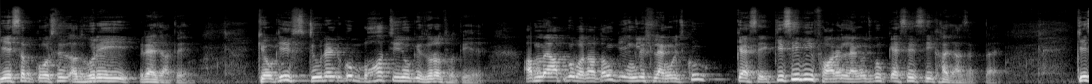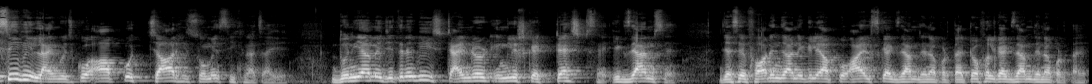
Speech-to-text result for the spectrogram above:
ये सब कोर्सेज अधूरे ही रह जाते हैं, क्योंकि स्टूडेंट को बहुत चीज़ों की ज़रूरत होती है। अब मैं आपको बताता हूँ कि इंग्लिश लैंग्वेज को कैसे, किसी भी फॉरेन लैंग्वेज को कैसे सीखा जा सकता है। किसी भी लैंग्वेज को आपको चार हिस्सों में सीखना चाहिए। दुनिया में जितने भी स्टैंडर्ड इंग्लिश के टेस्ट हैं एग्ज़ाम्स हैं, जैसे फॉरेन जाने के लिए आपको आइल्स का एग्ज़ाम देना पड़ता है टोफल का एग्ज़ाम देना पड़ता है,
